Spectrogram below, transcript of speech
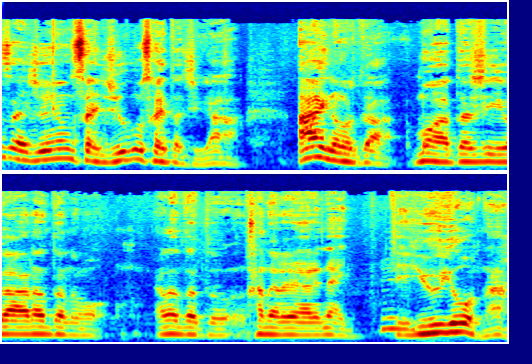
歳、14歳、15歳たちが、愛の歌、もう私はあなたの、あなたと離れられないっていうような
